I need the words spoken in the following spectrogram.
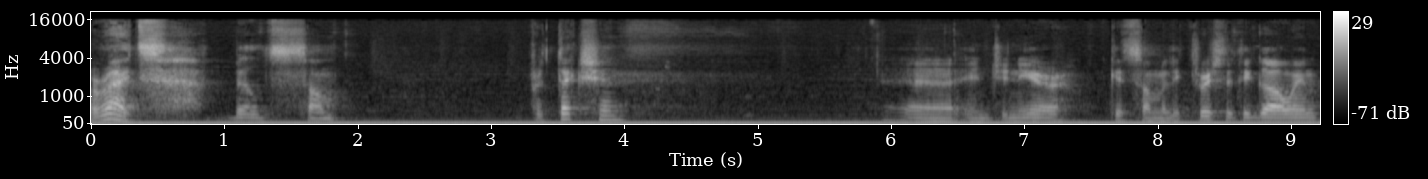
Alright, build some protection. Uh, engineer, get some electricity going.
